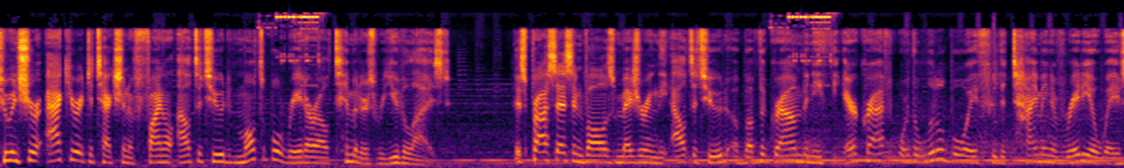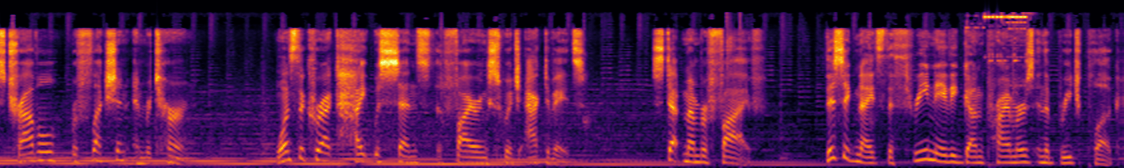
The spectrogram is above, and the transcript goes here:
To ensure accurate detection of final altitude, multiple radar altimeters were utilized. This process involves measuring the altitude above the ground beneath the aircraft or the little boy through the timing of radio waves travel, reflection, and return. Once the correct height was sensed, the firing switch activates. Step number 5. This ignites the three Navy gun primers in the breech plug.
